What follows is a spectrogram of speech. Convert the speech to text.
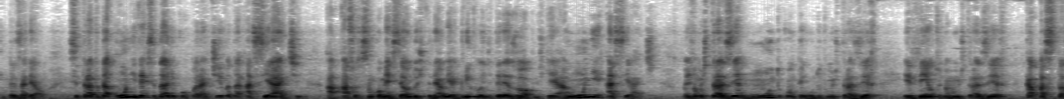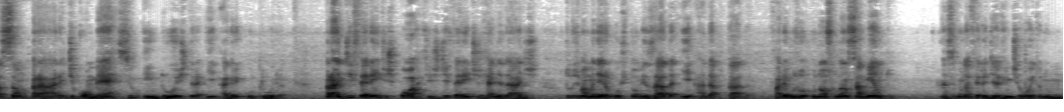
empresarial. Se trata da Universidade Corporativa da ACIAT, a Associação Comercial, Industrial e Agrícola de Teresópolis, que é a UniACIAT. Nós vamos trazer muito conteúdo, vamos trazer eventos, nós vamos trazer capacitação para a área de comércio, indústria e agricultura, para diferentes portes, diferentes realidades, tudo de uma maneira customizada e adaptada. Faremos o nosso lançamento na segunda-feira, dia 28, num,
